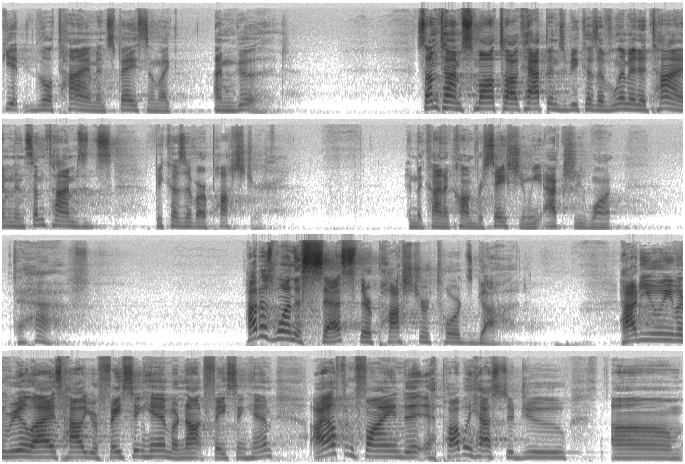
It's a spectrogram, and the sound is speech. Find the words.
get a little time and space and like, I'm good. Sometimes small talk happens because of limited time, and sometimes it's because of our posture and the kind of conversation we actually want to have. How does one assess their posture towards God? How do you even realize how you're facing Him or not facing Him? I often find that it probably has to do um,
